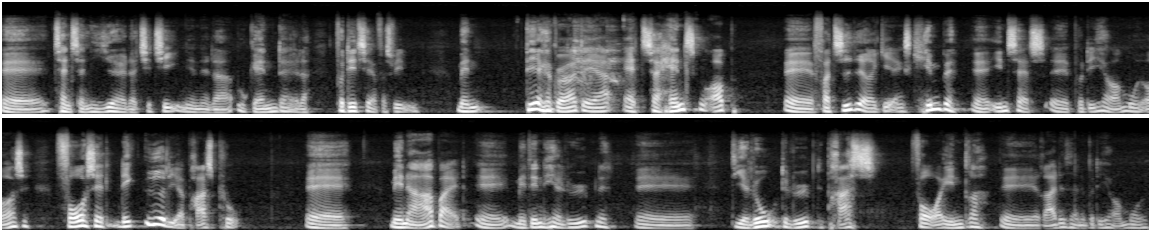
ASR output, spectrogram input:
øh, Tanzania eller Tjetjenien eller Uganda, eller få det til at forsvinde. Men det, jeg kan gøre, det er at tage handsken op øh, fra tidligere regerings kæmpe øh, indsats øh, på det her område også, fortsætte, læg yderligere pres på, øh, men arbejde øh, med den her løbende øh, dialog, det løbende pres for at ændre øh, rettighederne på det her område.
